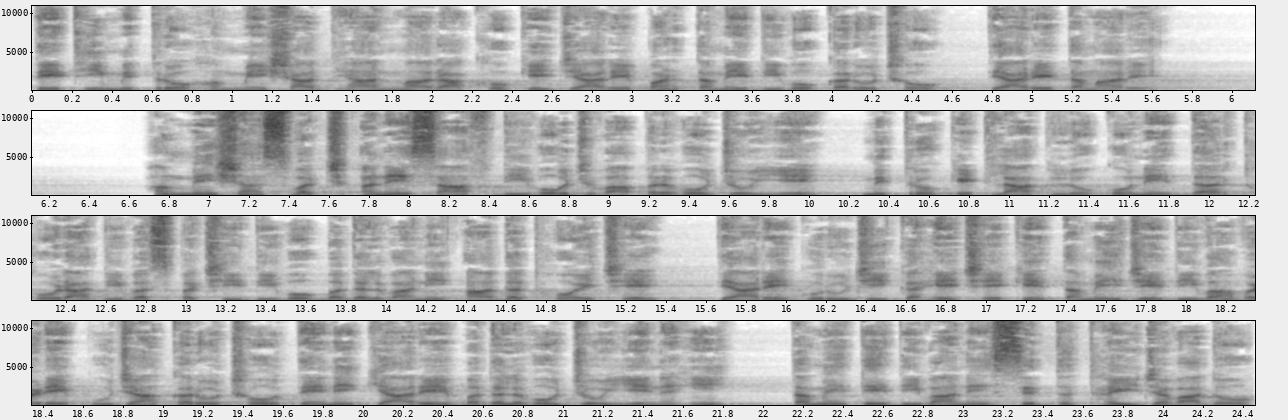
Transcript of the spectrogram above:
તેથી મિત્રો હંમેશા ધ્યાનમાં રાખો કે જ્યારે પણ તમે દીવો કરો છો, ત્યારે તમારે હંમેશા સ્વચ્છ અને સાફ દીવો જ વાપરવો જોઈએ. મિત્રો, કેટલાક લોકોને દર થોડા દિવસ પછી દીવો બદલવાની આદત હોય છે. ત્યારે ગુરુજી કહે છે કે, તમે જે દીવા વડે પૂજા કરો છો, તેને ક્યારે બદલવો જોઈએ નહીં? તમે તે દીવાને સિદ્ધ થઈ જવા દો.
